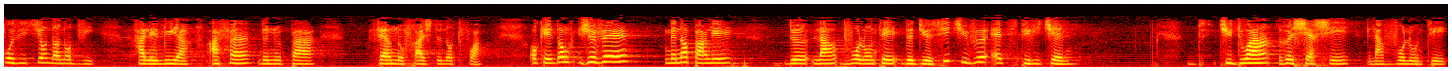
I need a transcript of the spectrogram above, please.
position dans notre vie. Alléluia. Afin de ne pas faire naufrage de notre foi. Ok, donc je vais maintenant parler de la volonté de Dieu. Si tu veux être spirituel, tu dois rechercher la volonté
